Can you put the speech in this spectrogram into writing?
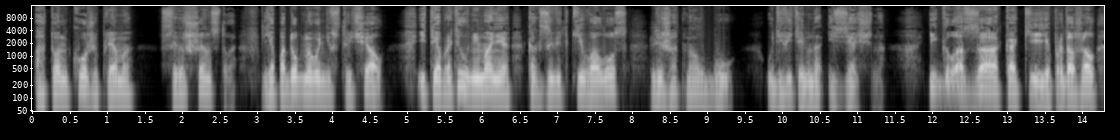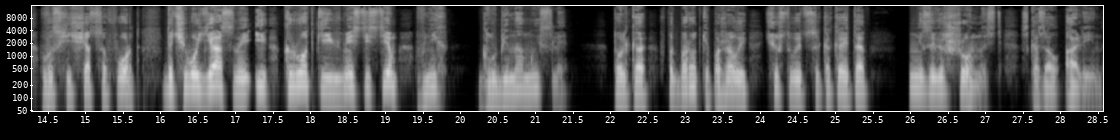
а тон кожи прямо совершенство. Я подобного не встречал». И ты обратил внимание, как завитки волос лежат на лбу, удивительно изящно. И глаза какие, продолжал восхищаться Форд, до чего ясные и кроткие, и вместе с тем в них глубина мысли. Только в подбородке, пожалуй, чувствуется какая-то незавершенность, сказал Алиин.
